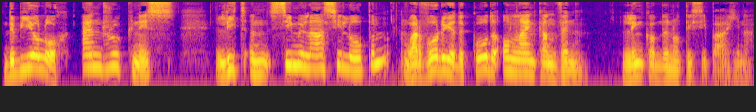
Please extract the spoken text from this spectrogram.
De bioloog Andrew Knis liet een simulatie lopen waarvoor je de code online kan vinden. Link op de notitiepagina.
